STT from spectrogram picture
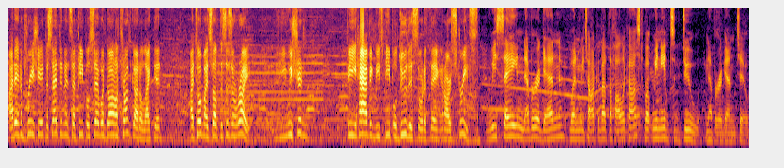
I didn't appreciate the sentiments that people said when Donald Trump got elected. I told myself this isn't right. We shouldn't be having these people do this sort of thing in our streets. We say never again when we talk about the Holocaust, but we need to do never again too.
